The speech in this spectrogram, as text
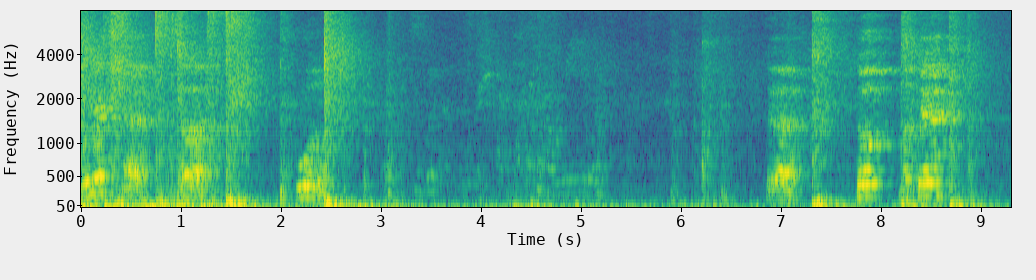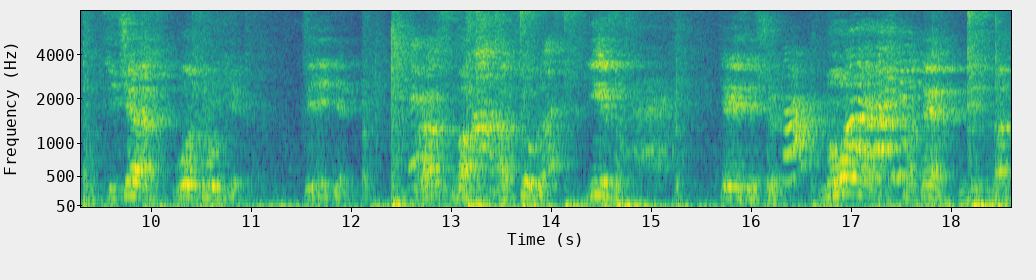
Ну, я считаю. Давай. Уну. Так. Стоп. Мате. Сейчас. Вот руки. Видите? Раз, два. Отсюда. Снизу. Третий счет. Ну, Мате, иди сюда.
